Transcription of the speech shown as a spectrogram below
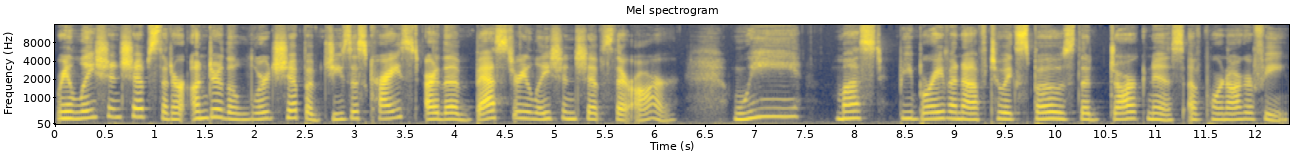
Relationships that are under the lordship of Jesus Christ are the best relationships there are. We must be brave enough to expose the darkness of pornography.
